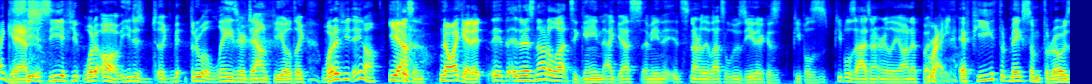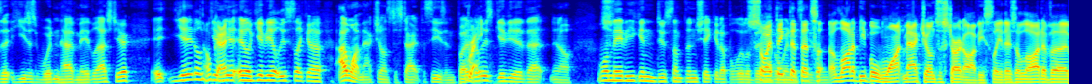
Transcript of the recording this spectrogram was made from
I guess. see, see if you what oh he just like threw a laser downfield like what if you you know Yeah. listen No, I get it. it, there's not a lot to gain I guess I mean it's not really a lot to lose either because people's people's eyes aren't really on it but Right. if he th- makes some throws that he just wouldn't have made last year it it'll give you it'll give you at least like a I want Mac Jones to start the season but it'll Right. at least give you that you know well maybe he can do something shake it up a little bit So I think that that's season. a lot of people want Mac Jones to start. Obviously, there's a lot of uh,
